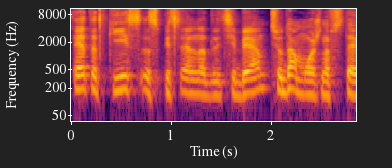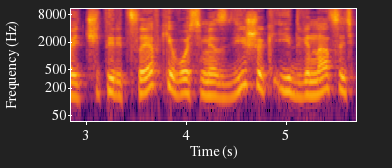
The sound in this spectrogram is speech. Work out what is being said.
этот кейс специально для тебя. Сюда можно вставить 4 cf 8 SD-шек и 12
